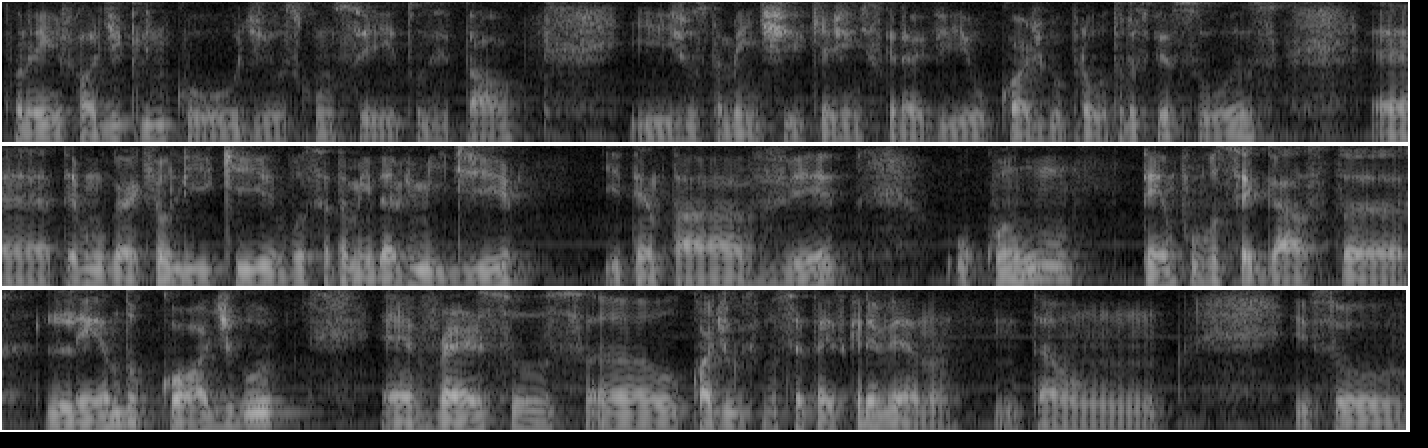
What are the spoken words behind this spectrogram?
quando a gente fala de clean code, os conceitos e tal, e justamente que a gente escreve o código para outras pessoas, é, teve um lugar que eu li que você também deve medir e tentar ver o quão tempo você gasta lendo código é, versus uh, o código que você está escrevendo. Então, isso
